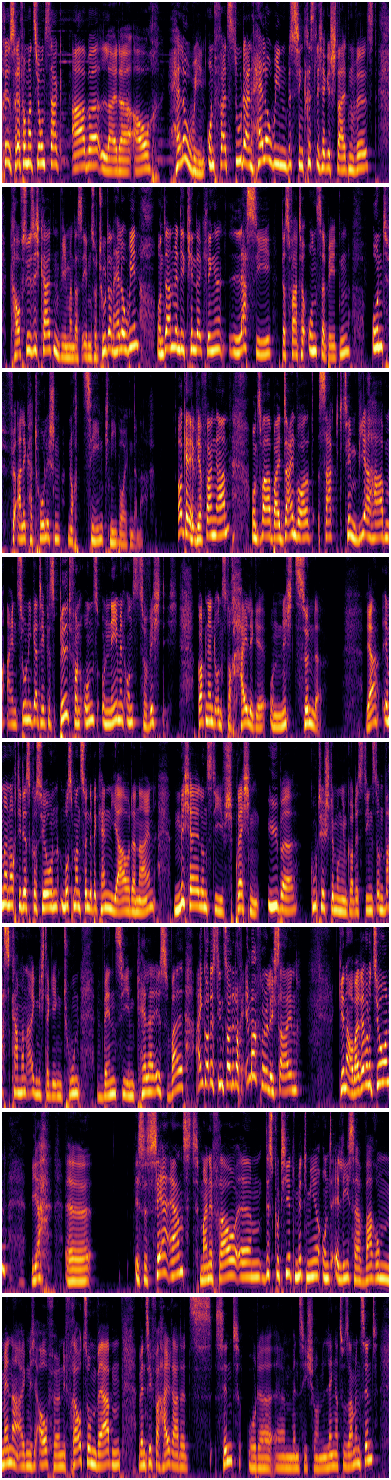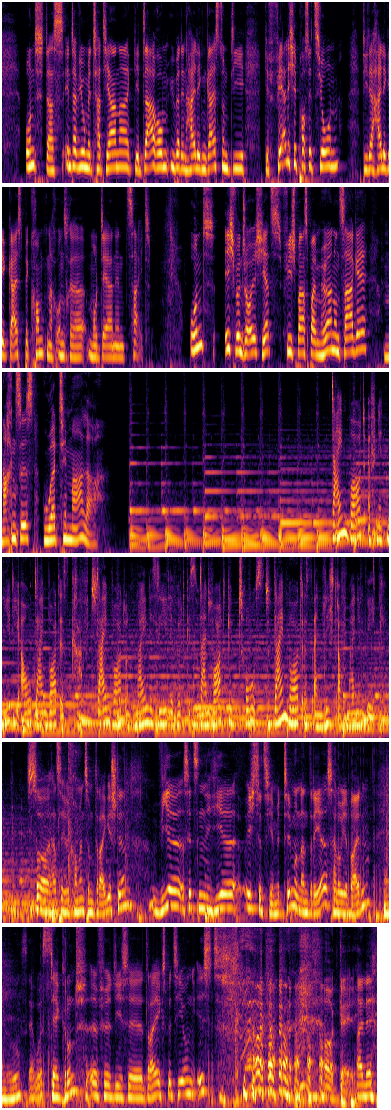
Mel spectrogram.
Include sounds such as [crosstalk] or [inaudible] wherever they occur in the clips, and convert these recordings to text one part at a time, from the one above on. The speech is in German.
Woche ist Reformationstag, aber leider auch Halloween. Und falls du dein Halloween ein bisschen christlicher gestalten willst, kauf Süßigkeiten, wie man das eben so tut an Halloween. Und dann, wenn die Kinder klingeln, lass sie das Vaterunser beten und für alle Katholischen noch zehn Kniebeugen danach. Okay, wir fangen an. Und zwar bei Dein Wort sagt Tim, wir haben ein zu negatives Bild von uns und nehmen uns zu wichtig. Gott nennt uns doch Heilige und nicht Sünder. Ja, immer noch die Diskussion, muss man Sünde bekennen, ja oder nein? Michael und Steve sprechen über gute Stimmung im Gottesdienst und was kann man eigentlich dagegen tun, wenn sie im Keller ist, weil ein Gottesdienst sollte doch immer fröhlich sein. Genau, bei Revolution, ja, äh, ist es sehr ernst. Meine Frau ähm, diskutiert mit mir und Elisa, warum Männer eigentlich aufhören, die Frau zu umwerben, wenn sie verheiratet sind oder ähm, wenn sie schon länger zusammen sind. Und das Interview mit Tatjana geht darum über den Heiligen Geist und die gefährliche Position, die der Heilige Geist bekommt nach unserer modernen Zeit. Und ich wünsche euch jetzt viel Spaß beim Hören und sage, machen Sie es Guatemala. Dein Wort öffnet mir die Augen. Dein Wort ist Kraft. Dein Wort und meine Seele wird gesund. Dein Wort gibt Trost. Dein Wort ist ein Licht auf meinem Weg. So, herzlich willkommen zum Dreigestirn. Wir sitzen hier, ich sitze hier mit Tim und Andreas. Hallo, ihr beiden. Hallo, servus. Der Grund äh, für diese Dreiecksbeziehung ist [laughs] okay. eine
